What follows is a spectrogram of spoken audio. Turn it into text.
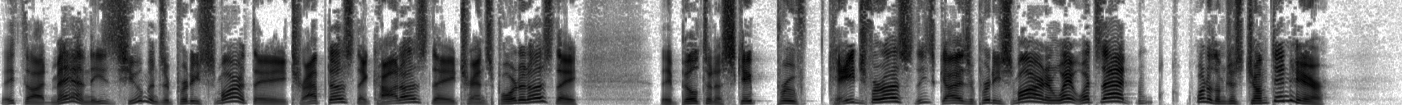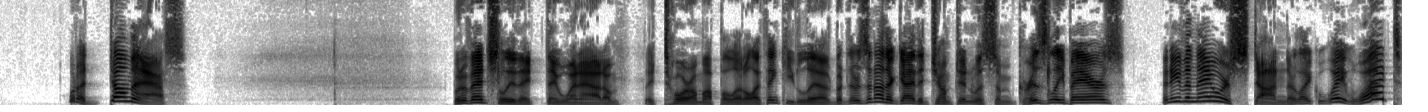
They thought, man, these humans are pretty smart. They trapped us, they caught us, they transported us, they they built an escape-proof cage for us. These guys are pretty smart. And wait, what's that? One of them just jumped in here. What a dumbass. But eventually they, they went at him. They tore him up a little. I think he lived. But there was another guy that jumped in with some grizzly bears. And even they were stunned. They're like, wait, what?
